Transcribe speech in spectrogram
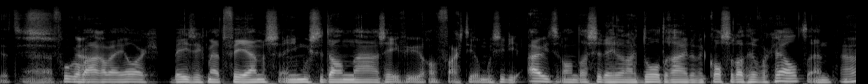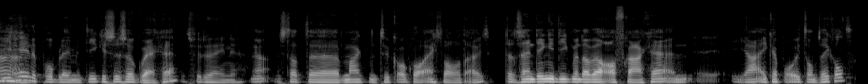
dat Eh, is. vroeger ja. waren wij heel erg bezig met VM's en die moesten dan na 7 uur of 8 uur moesten die uit. Want als je de hele nacht doordraaide, dan kostte dat heel veel geld. En die Ah. hele problematiek is dus ook weg, hè? is verdwenen. Ja, dus dat maakt natuurlijk ook wel echt wel wat uit. Dat zijn dingen die ik me dan wel afvraag. Hè. En, ja, ik heb ooit ontwikkeld.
